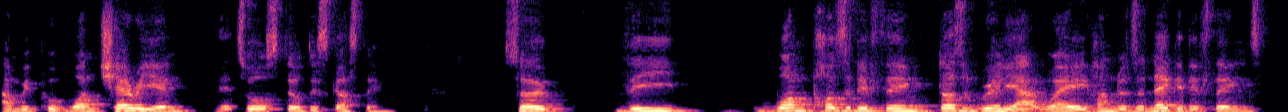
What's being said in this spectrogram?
and we put one cherry in, it's all still disgusting. So the one positive thing doesn't really outweigh hundreds of negative things.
